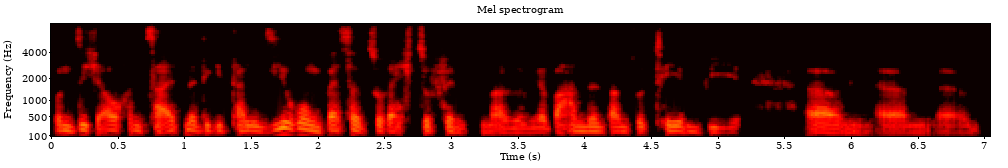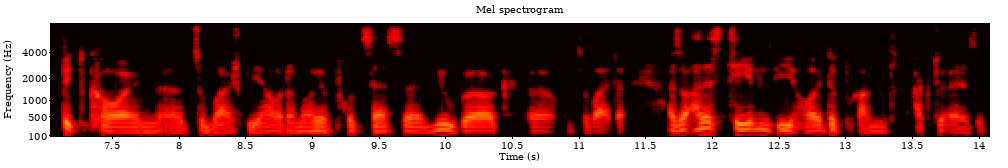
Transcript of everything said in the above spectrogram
und sich auch in Zeiten der Digitalisierung besser zurechtzufinden. Also wir behandeln dann so Themen wie ähm, ähm, äh, Bitcoin äh, zum Beispiel, ja, oder neue Prozesse, New Work äh, und so weiter. Also alles Themen, die heute brandaktuell sind.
